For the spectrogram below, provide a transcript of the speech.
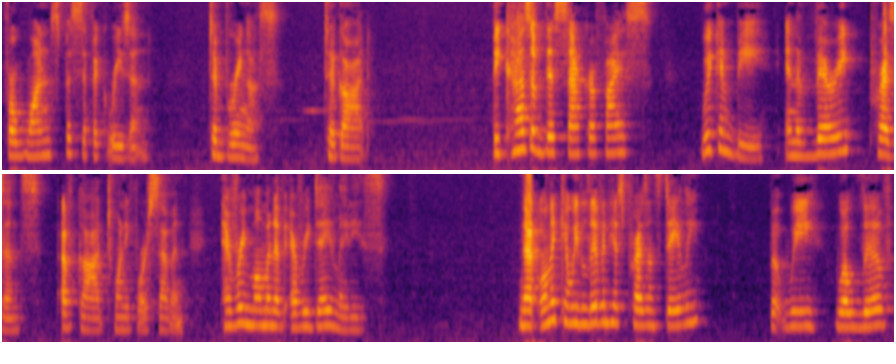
for one specific reason to bring us to God. Because of this sacrifice, we can be in the very presence of God 24 7, every moment of every day, ladies. Not only can we live in His presence daily, but we will live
